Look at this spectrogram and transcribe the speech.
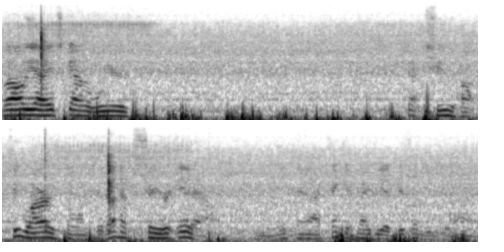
Well, yeah, it's got a weird. It's got two hot, two wires going to it. I'd have to figure it out, and, and I think it may be a different design.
